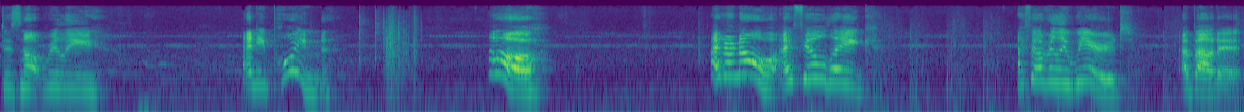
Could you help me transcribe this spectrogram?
there's not really any point. Oh. I don't know. I feel like I feel really weird about it.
